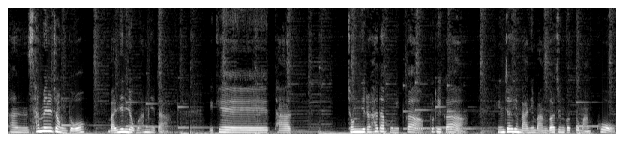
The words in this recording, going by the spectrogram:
한 3일 정도 말리려고 합니다. 이렇게 다 정리를 하다 보니까 뿌리가 굉장히 많이 망가진 것도 많고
